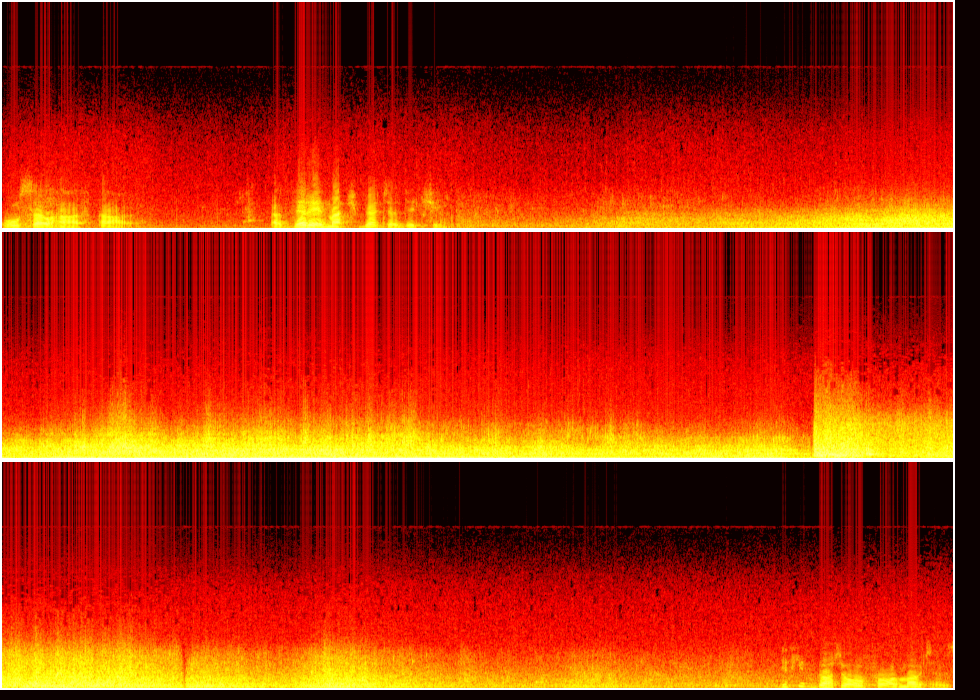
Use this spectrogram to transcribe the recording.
also half power. A very much better ditching. You've got all four motors,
